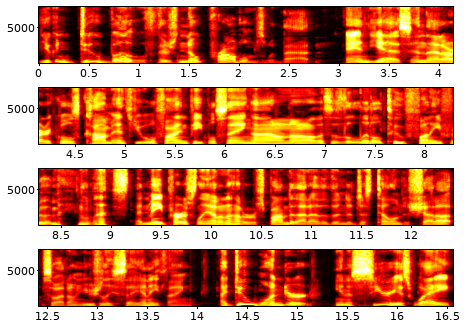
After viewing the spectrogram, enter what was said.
you can do both. There's no problems with that. And yes, in that article's comments, you will find people saying, I don't know, this is a little too funny for the main list. And me personally, I don't know how to respond to that other than to just tell them to shut up, so I don't usually say anything. I do wonder, in a serious way,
